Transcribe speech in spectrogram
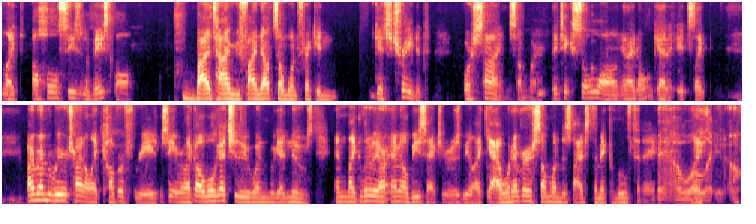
like a whole season of baseball. By the time you find out someone freaking gets traded or signed somewhere, they take so long, and I don't get it. It's like I remember we were trying to like cover free agency, and we're like, "Oh, we'll get you when we get news." And like literally, our MLB section would just be like, "Yeah, whenever someone decides to make a move today, Yeah, we'll Like- let you know.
